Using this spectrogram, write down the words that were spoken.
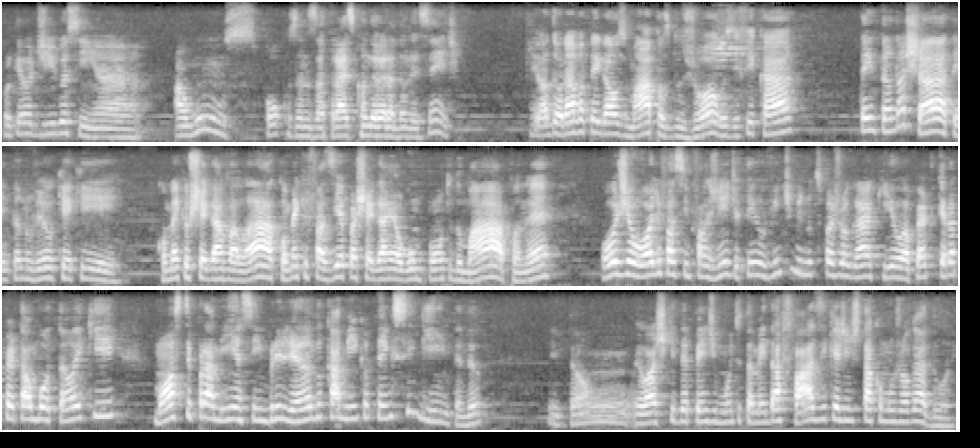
Porque eu digo assim, há alguns poucos anos atrás, quando eu era adolescente, eu adorava pegar os mapas dos jogos e ficar tentando achar, tentando ver o que que como é que eu chegava lá, como é que fazia para chegar em algum ponto do mapa, né? Hoje eu olho e falo assim, falo, gente, eu tenho 20 minutos para jogar aqui, eu aperto, quero apertar um botão e que mostre para mim assim, brilhando o caminho que eu tenho que seguir, entendeu? Então, eu acho que depende muito também da fase que a gente está como jogador.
